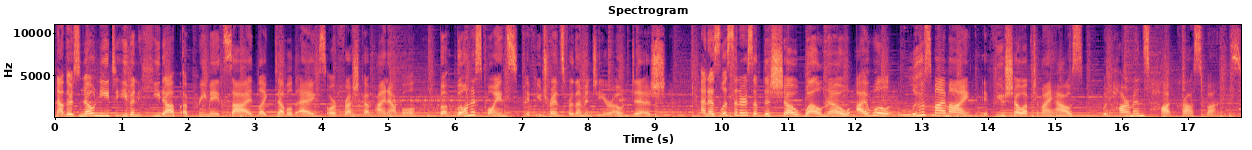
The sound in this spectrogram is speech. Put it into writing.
Now, there's no need to even heat up a pre made side like deviled eggs or fresh cut pineapple, but bonus points if you transfer them into your own dish. And as listeners of this show well know, I will lose my mind if you show up to my house with Harmon's hot cross buns.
